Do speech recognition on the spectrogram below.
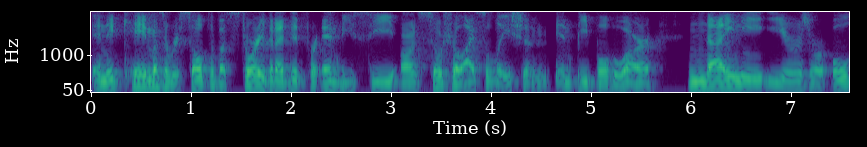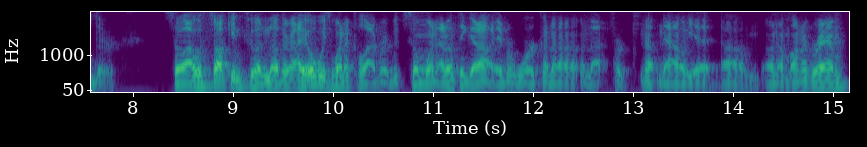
and it came as a result of a story that I did for NBC on social isolation in people who are 90 years or older. So I was talking to another. I always want to collaborate with someone. I don't think I'll ever work on a not for not now yet um, on a monogram.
